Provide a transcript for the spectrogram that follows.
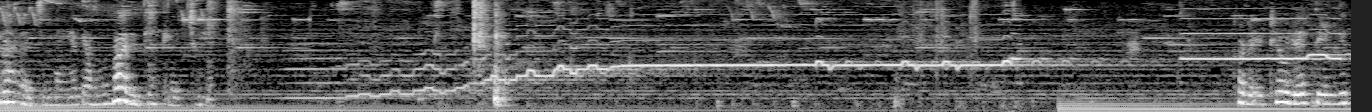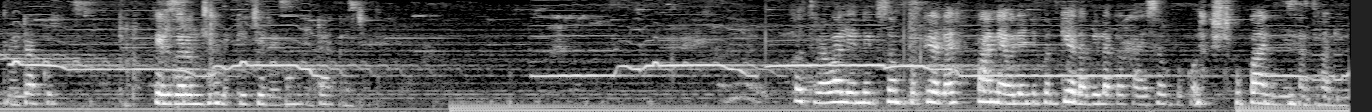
घालायचं नाही त्यामुळे बारीक घेतलं चिरून कढई ठेवले तेल घेतले टाकून. तेल गरम झालं की जिरे झाले टाकायचे. कचरावाल्याने संप केलाय पाण्यावाल्याने पण केला गेला का काय संप? कोणाष्ट पाणी झाले.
